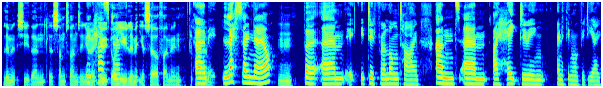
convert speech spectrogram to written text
limits you then? That sometimes in your has you, or you limit yourself. I mean. Um, less so now, mhm. but um, it, it did for a long time. And um, I hate doing anything on video.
